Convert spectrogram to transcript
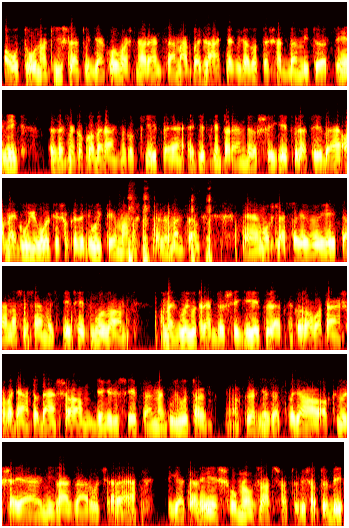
autónak is le tudják olvasni a rendszámát, vagy látják, hogy adott esetben mi történik. Ezeknek a kameráknak a képe egyébként a rendőrség épületébe. A megújult, és akkor ez egy új téma, most előmentem, most lesz a jövő héten, azt hiszem, hogy két hét múlva a megújult rendőrségi épületnek az avatása vagy átadása. Gyönyörű szépen megújult a, a környezet, vagy a, a külseje, nyílászárócsere, szigetelés, homlokzat, stb. stb.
